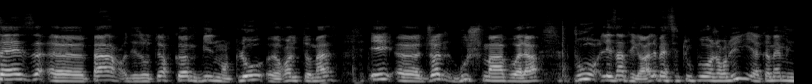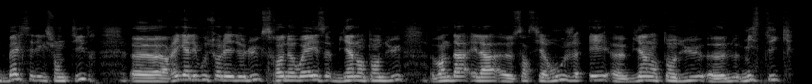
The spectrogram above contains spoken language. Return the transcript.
euh, par des auteurs comme Bill Mantlo, euh, Roy Thomas et John Bushma. Voilà pour les intégrales. Eh ben, c'est tout pour aujourd'hui. Il y a quand même une belle sélection de titres. Régalez-vous sur les Deluxe, Runaways, bien entendu, Vanda et la sorcière rouge et bien entendu Mystique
